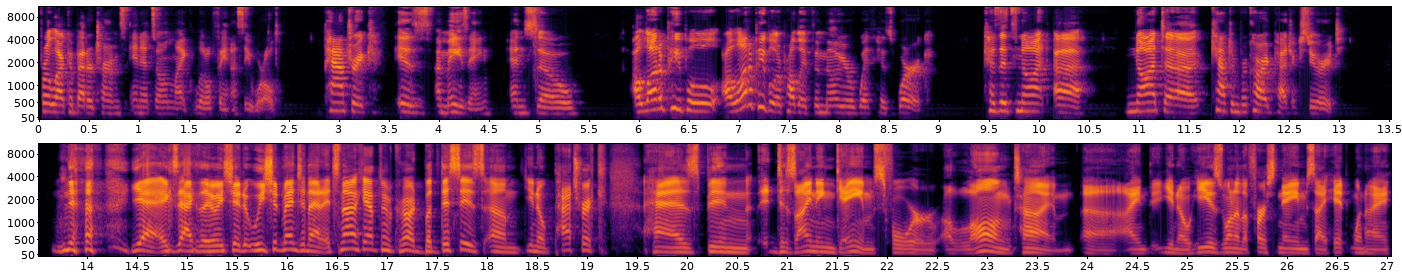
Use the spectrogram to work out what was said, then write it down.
for lack of better terms in its own like little fantasy world. Patrick is amazing and so a lot of people a lot of people are probably familiar with his work because it's not uh not uh captain picard patrick stuart yeah, exactly. We should we should mention that it's not Captain Picard, but this is um, you know, Patrick has been designing games for a long time. Uh, I you know, he is one of the first names I hit when I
